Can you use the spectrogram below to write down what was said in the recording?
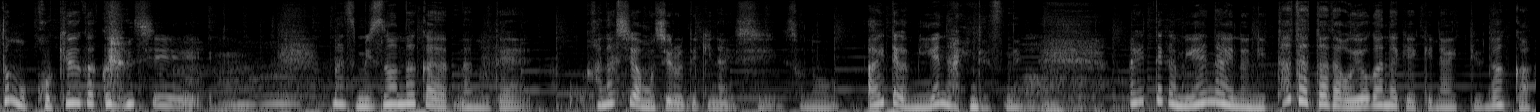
最も呼吸が苦しい。うん。まず水の中なので話はもちろんできないしその相手が見えないんですね。相手が見えないのにただただ泳がなきゃいけないっていうなんか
